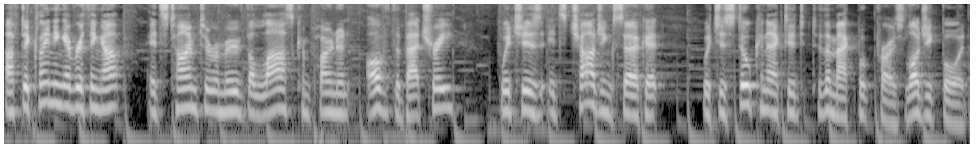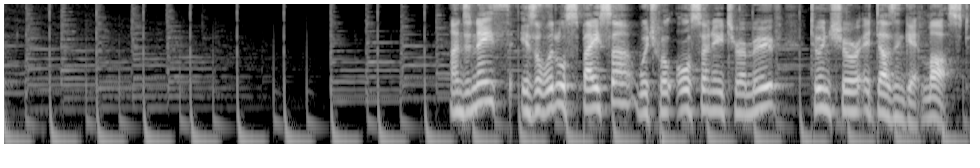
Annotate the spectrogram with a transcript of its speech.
After cleaning everything up, it's time to remove the last component of the battery, which is its charging circuit, which is still connected to the MacBook Pro's logic board. Underneath is a little spacer which we'll also need to remove to ensure it doesn't get lost.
